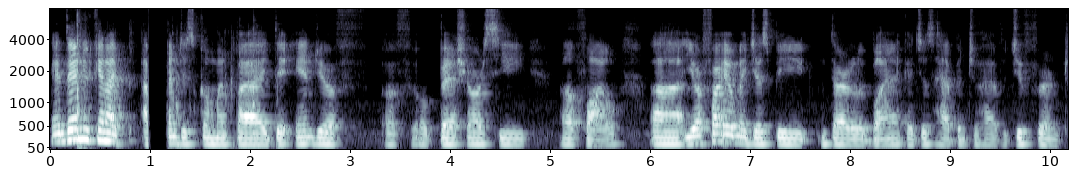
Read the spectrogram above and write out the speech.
And then you can append this command by the end of, of, of bash rc uh, file. Uh, your file may just be entirely blank. I just happen to have a different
